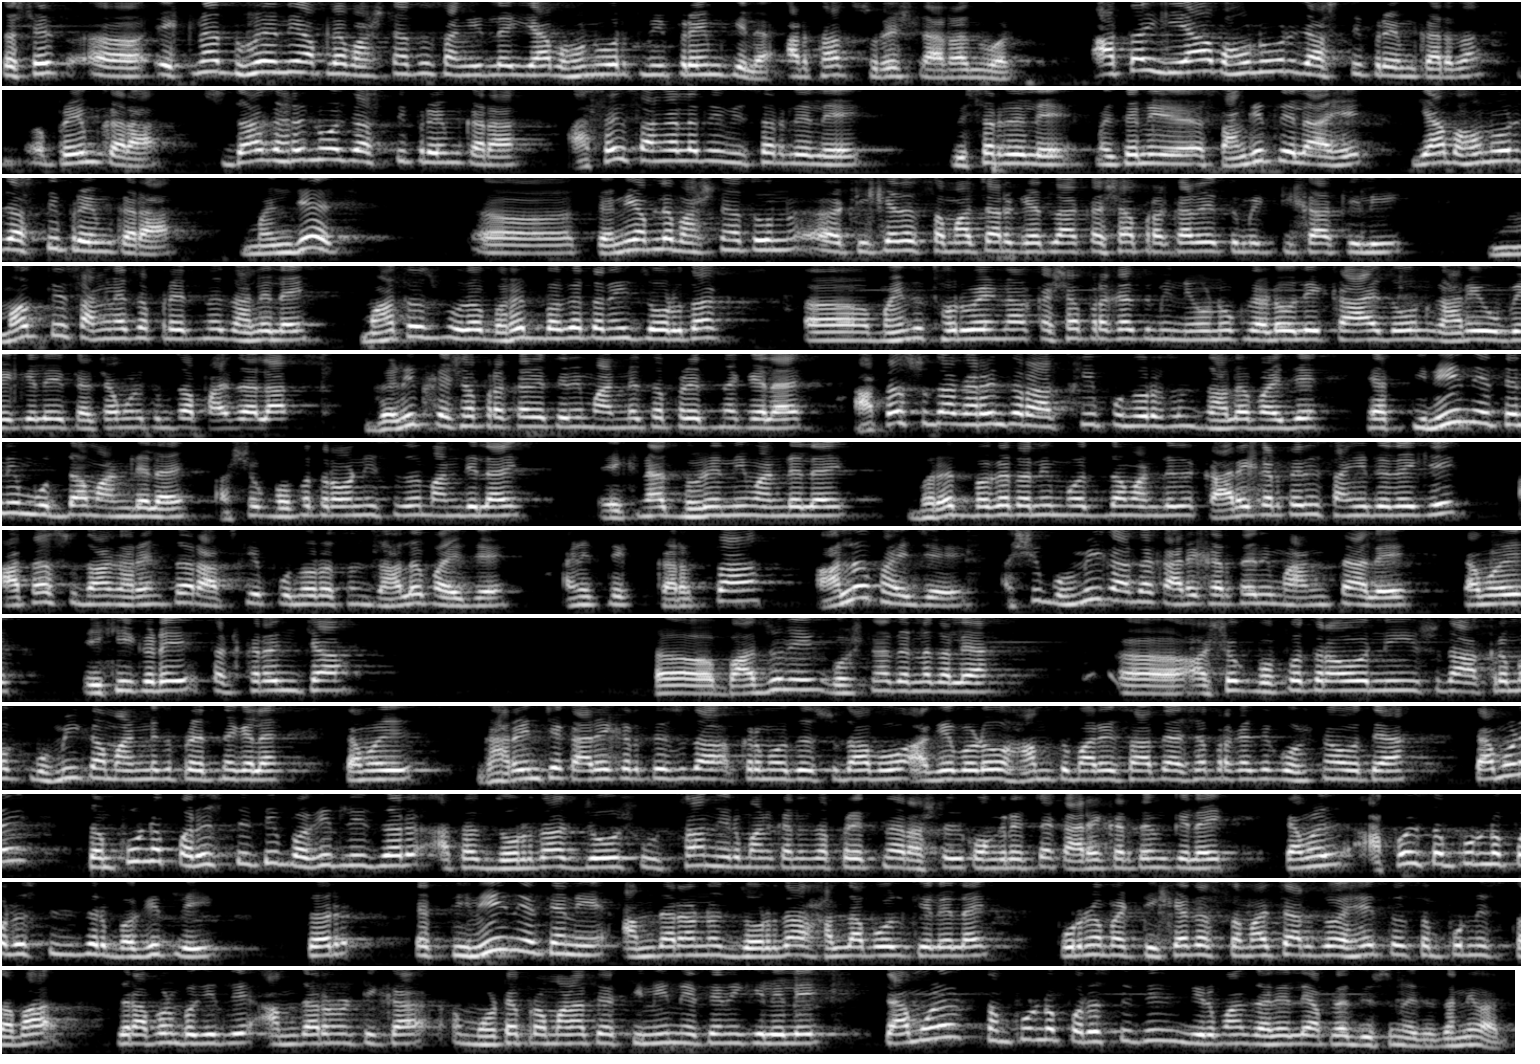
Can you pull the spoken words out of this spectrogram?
तसेच एकनाथ धुळेंनी आपल्या भाषणातून सांगितलं या भाऊंवर तुम्ही प्रेम केलं. अर्थात सुरेश लाडांवर आता या भाऊंवर जास्ती प्रेम करा प्रेम करा. सुधाकरांवर जास्ती प्रेम करा. असंही सांगायला ते विसरलेले विसरलेले म्हणजे त्यांनी सांगितलेलं आहे. या भाऊंवर जास्ती प्रेम करा. म्हणजेच त्यांनी आपल्या भाषणातून टीकेचा समाचार घेतला कशा प्रकारे तुम्ही टीका केली. मग ते सांगण्याचा प्रयत्न झालेला आहे. महत्त्वपूर्ण भरत भगत आणि जोरदार महेंद्र थोरवेंना कशा प्रकारे तुम्ही निवडणूक लढवली काय दोन घारे उभे केले त्याच्यामुळे तुमचा फायदा झाला. गणित कशा प्रकारे त्यांनी मांडण्याचा प्रयत्न केलाय. आता सुद्धा घरांचं राजकीय पुनर्वसन झालं पाहिजे. या तिन्ही नेत्यांनी मुद्दा मांडलेला आहे. अशोक भपतरावांनी सुद्धा मांडलेला आहे. एकनाथ धुळेंनी मांडलेलं आहे. भरत भगत यांनी मुद्दा मांडलेला आहे. कार्यकर्त्यांनी सांगितलेलं आहे की आता सुधाकरांचं राजकीय पुनर्वसन झालं पाहिजे आणि ते करता आलं पाहिजे अशी भूमिका आता कार्यकर्त्यांनी मांडता आले. त्यामुळे एकीकडे तटकरांच्या बाजूने घोषणा करण्यात आल्या. अशोक भोपतरावांनी सुद्धा आक्रमक भूमिका मांडण्याचा प्रयत्न केला त्यामुळे घारेंचे कार्यकर्ते सुद्धा आक्रमक होते. सुधा भाऊ आगे बढो हम तुम्हारे साथ अशा प्रकारच्या घोषणा होत्या. त्यामुळे संपूर्ण परिस्थिती बघितली जर आता जोरदार जोश उत्साह निर्माण करण्याचा प्रयत्न राष्ट्रवादी काँग्रेसच्या कार्यकर्त्यांनी केला आहे त्यामुळे आपण संपूर्ण परिस्थिती जर बघितली तर या तिन्ही नेत्यांनी आमदारांना जोरदार हल्लाबोल केलेला आहे. पूर्णपणे टीकाचा समाचार जो आहे तो संपूर्ण सभा जर आपण बघितले आमदारांवर टीका मोठ्या प्रमाणात या तिन्ही नेत्यांनी केलेली आहे. त्यामुळे संपूर्ण परिस्थिती निर्माण झालेली आपल्याला दिसून येते. धन्यवाद.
